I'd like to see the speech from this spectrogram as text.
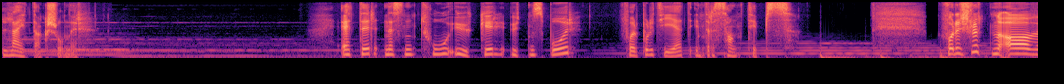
leiteaksjoner. Etter nesten to uker uten spor får politiet et interessant tips. For i slutten av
